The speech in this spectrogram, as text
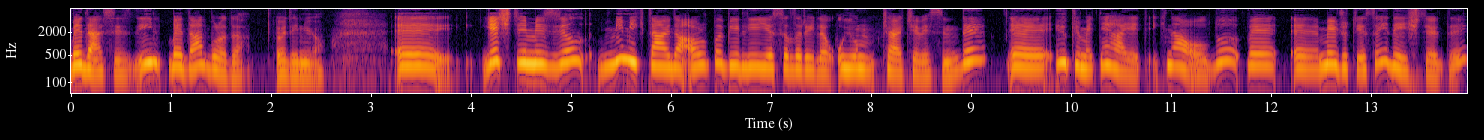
bedelsiz değil, bedel burada ödeniyor. Ee, geçtiğimiz yıl bir miktarda Avrupa Birliği yasalarıyla uyum çerçevesinde e, hükümet nihayet ikna oldu ve e, mevcut yasayı değiştirdi.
